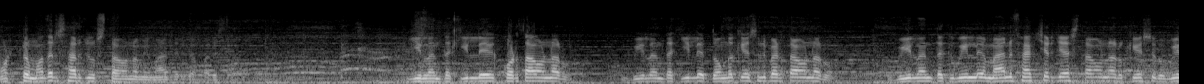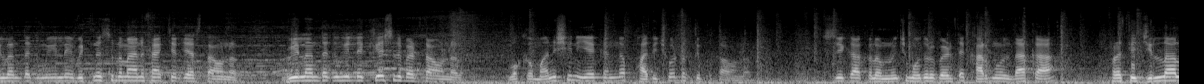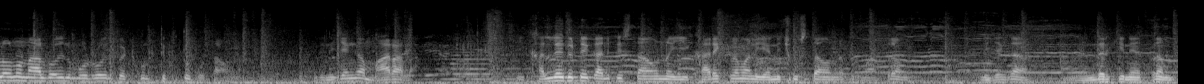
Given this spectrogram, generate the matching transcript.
మొట్టమొదటిసారి చూస్తూ ఉన్నాం ఈ మాదిరిగా పరిస్థితి. వీళ్ళంతకి వీళ్ళే కొడతా ఉన్నారు. వీళ్ళంతకు వీళ్ళే దొంగ కేసులు పెడతా ఉన్నారు. వీళ్ళంతకు వీళ్ళే మ్యానుఫ్యాక్చర్ చేస్తూ ఉన్నారు కేసులు. వీళ్ళంతకు వీళ్ళే విట్నెస్లు మ్యానుఫ్యాక్చర్ చేస్తూ ఉన్నారు. వీళ్ళంతకు వీళ్ళే కేసులు పెడతా ఉన్నారు. ఒక మనిషిని ఏకంగా పది చోట్ల తిప్పుతూ ఉన్నారు. శ్రీకాకుళం నుంచి మొదలు పెడితే కర్నూలు దాకా ప్రతి జిల్లాలోనూ నాలుగు రోజులు మూడు రోజులు పెట్టుకుంటూ తిప్పుతూ పోతా ఉన్నారు. ఇది నిజంగా మారాల. ఈ కళ్ళెదుటే కనిపిస్తూ ఉన్న ఈ కార్యక్రమాలు ఇవన్నీ చూస్తూ ఉన్నప్పుడు మాత్రం నిజంగా అందరికీ నేత్రం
